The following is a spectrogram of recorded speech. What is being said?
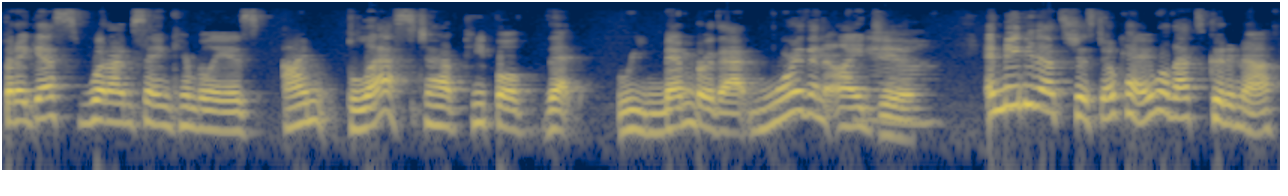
But I guess what I'm saying, Kimberly, is I'm blessed to have people that remember that more than I yeah. do. And maybe that's just okay. Well, that's good enough.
